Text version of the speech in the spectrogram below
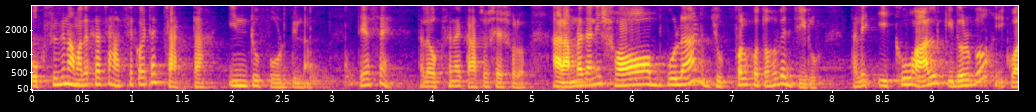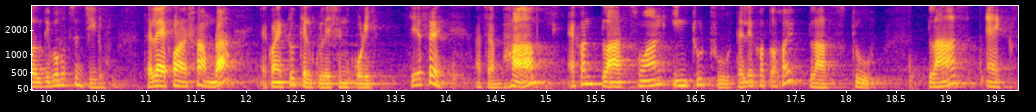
অক্সিজেন আমাদের কাছে আছে কয়টা? চারটা। ইন্টু ফোর দিলাম। ঠিক আছে? তাহলে অক্সিজেনের কাজও শেষ হলো। আর আমরা জানি সবগুলার যুগফল কত হবে? জিরো। তাহলে ইকুয়াল কি ধরবো? ইকুয়াল দিব হচ্ছে জিরো। তাহলে এখন আসো আমরা, এখন একটু ক্যালকুলেশন করি। ঠিক আছে? আচ্ছা ভাব, এখন প্লাস ওয়ান ইন্টু টু তাহলে কত হয়? প্লাস টু প্লাস এক্স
